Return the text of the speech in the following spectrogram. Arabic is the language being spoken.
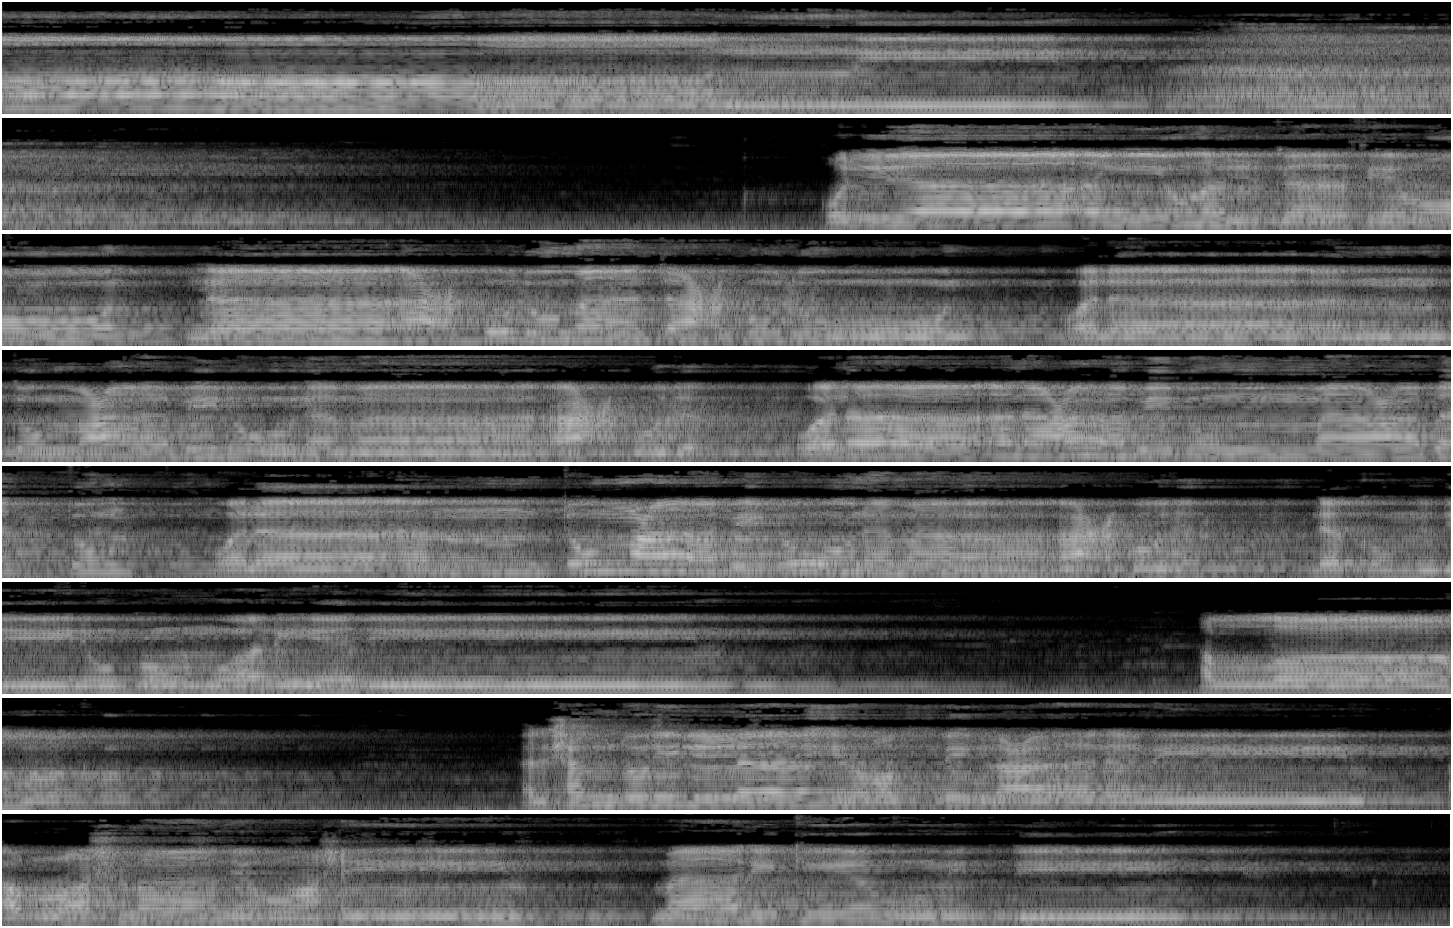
عبدتم ولا أنتم عابدون ما أعبد لكم دينكم ولي دين. الله أكبر. الحمد لله رب العالمين. الرحمن الرحيم. مالك يوم الدين.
